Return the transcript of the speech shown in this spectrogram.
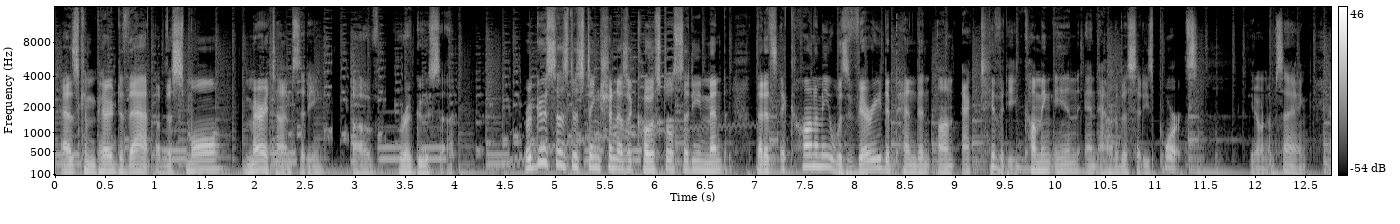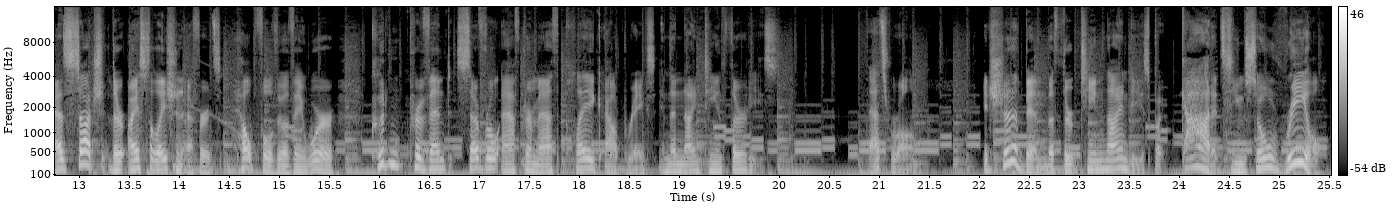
as compared to that of the small maritime city of Ragusa. Ragusa's distinction as a coastal city meant that its economy was very dependent on activity coming in and out of the city's ports. You know what I'm saying? As such, their isolation efforts, helpful though they were, couldn't prevent several aftermath plague outbreaks in the 1930s. That's wrong. It should have been the 1390s, but God, it seems so real.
